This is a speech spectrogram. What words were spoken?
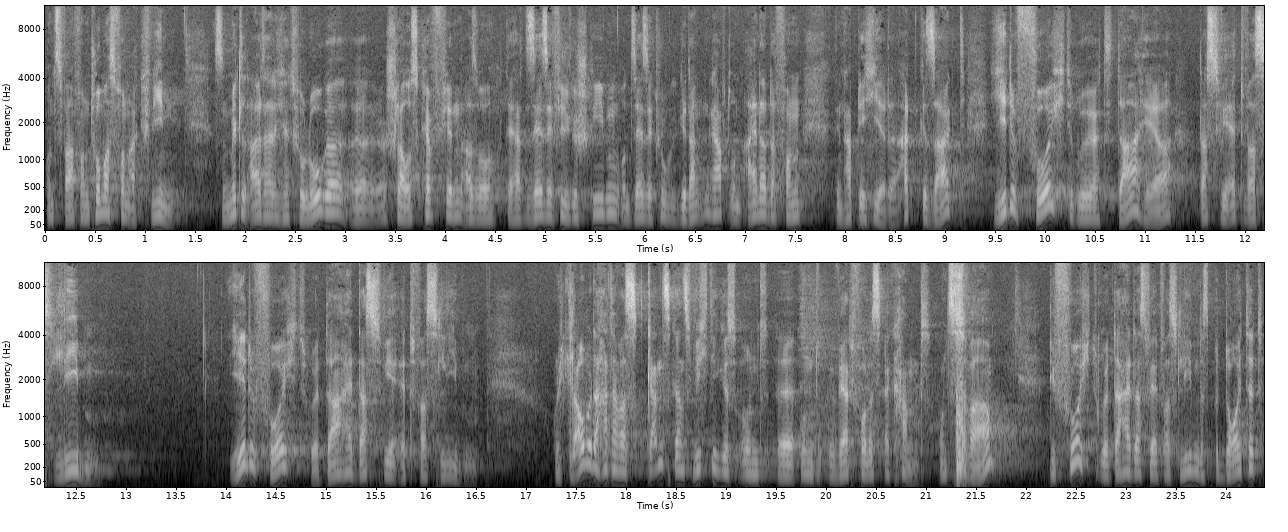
Und zwar von Thomas von Aquin. Das ist ein mittelalterlicher Theologe, äh, schlaues Köpfchen, also der hat sehr, sehr viel geschrieben und sehr, sehr kluge Gedanken gehabt. Und einer davon, den habt ihr hier, der hat gesagt, jede Furcht rührt daher, dass wir etwas lieben. Jede Furcht rührt daher, dass wir etwas lieben. Und ich glaube, da hat er was ganz, ganz Wichtiges und, äh, und Wertvolles erkannt. Und zwar, die Furcht rührt daher, dass wir etwas lieben. Das bedeutet,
